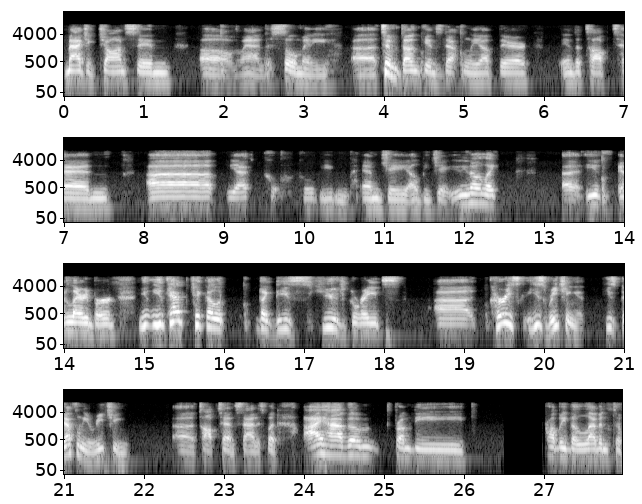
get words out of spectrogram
Magic Johnson. Oh, man, there's so many. Uh, Tim Duncan's definitely up there in the top 10. Uh, yeah, Kobe, MJ, LBJ. You know, like uh, you, and Larry Bird. You you can't kick out like these huge greats. Uh, Curry's he's reaching it. He's definitely reaching uh, top ten status. But I have him from the probably the 11 to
